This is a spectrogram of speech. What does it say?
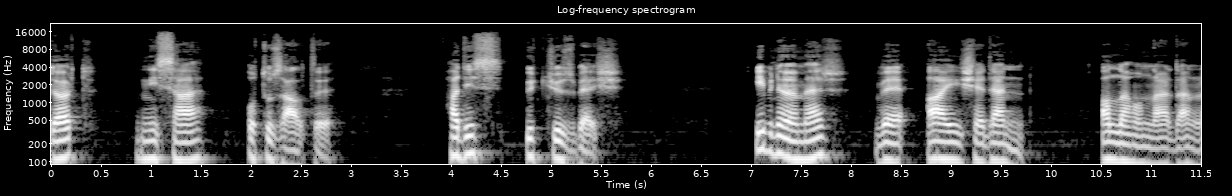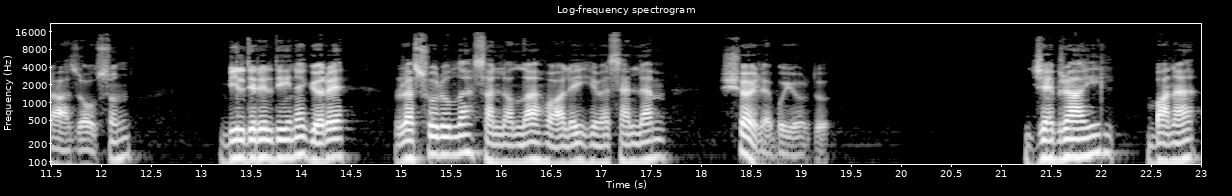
4 Nisa 36 Hadis 305 İbn Ömer ve Ayşe'den Allah onlardan razı olsun bildirildiğine göre Rasulullah sallallahu aleyhi ve sellem şöyle buyurdu. Cebrail bana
